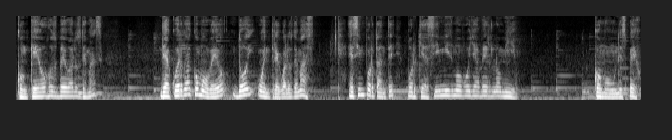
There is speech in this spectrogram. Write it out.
¿Con qué ojos veo a los demás? De acuerdo a cómo veo, doy o entrego a los demás. Es importante porque así mismo voy a ver lo mío como un espejo.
